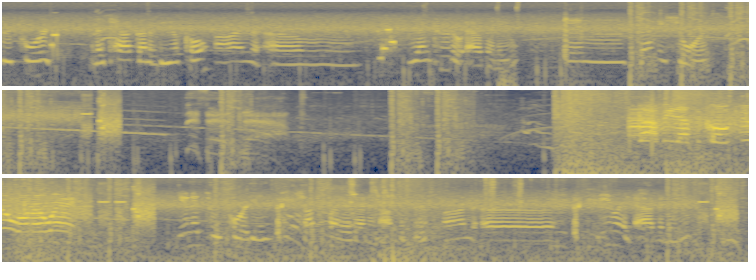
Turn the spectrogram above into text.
report an attack on a vehicle on um, Zancudo Avenue in Sandy Shores. This is now! Copy, that's a code 2 on our way. Units reporting shots fired at an officer on uh, Sealand Avenue.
